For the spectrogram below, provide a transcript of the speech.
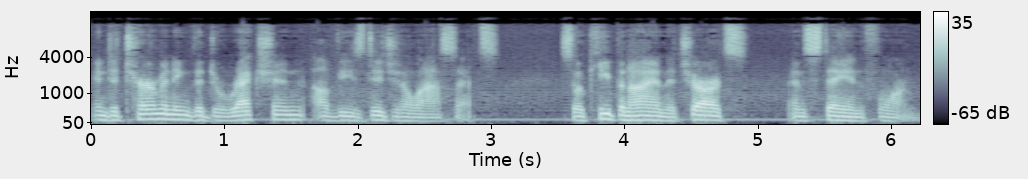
in determining the direction of these digital assets. So keep an eye on the charts and stay informed.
